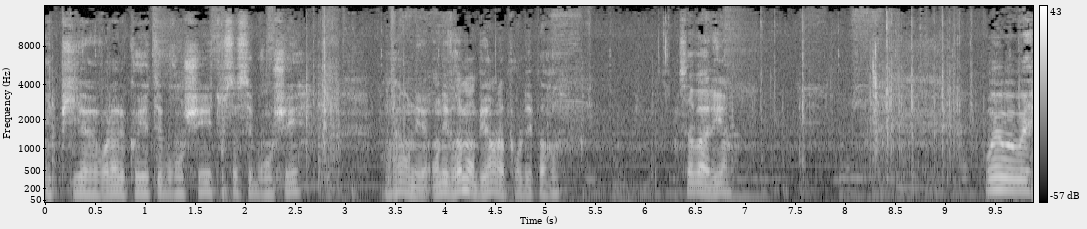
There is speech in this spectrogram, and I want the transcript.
Et puis, euh, voilà, le coyote est branché, tout ça c'est branché. Ouais, on est, vraiment bien là pour le départ. Ça va aller. hein. Ouais, ouais, ouais.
